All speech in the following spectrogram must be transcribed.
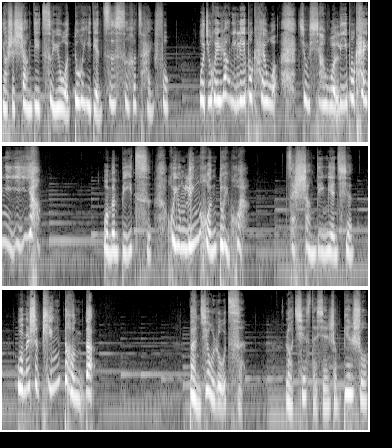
要是上帝赐予我多一点姿色和财富，我就会让你离不开我，就像我离不开你一样。我们彼此会用灵魂对话。在上帝面前，我们是平等的。本就如此，洛切斯特先生边说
